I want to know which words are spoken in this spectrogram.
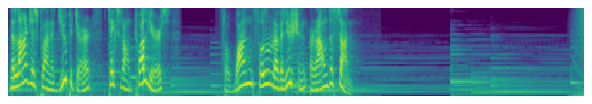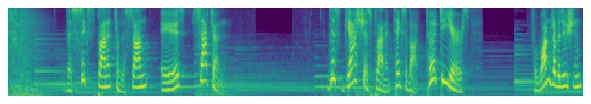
The largest planet, Jupiter, takes around 12 years for one full revolution around the Sun. The sixth planet from the Sun is Saturn. This gaseous planet takes about 30 years for one revolution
